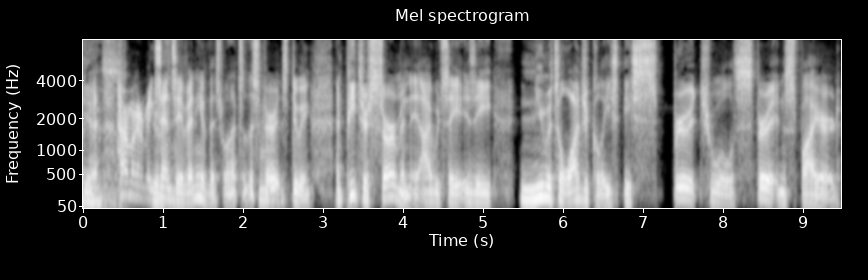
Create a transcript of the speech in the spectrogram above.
yes. the, how am I going to make Beautiful. sense of any of this? Well, that's what the hmm. Spirit's doing. And Peter's sermon, I would say, is a pneumatological, a, a spiritual, spirit inspired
